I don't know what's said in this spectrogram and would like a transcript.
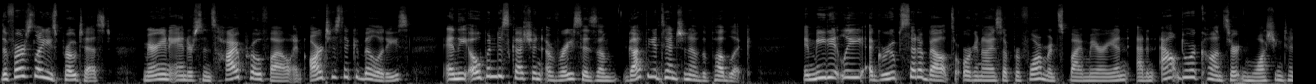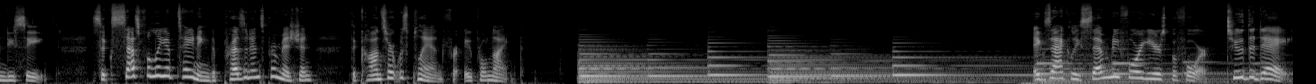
The First Lady's protest, Marian Anderson's high profile and artistic abilities, and the open discussion of racism got the attention of the public. Immediately, a group set about to organize a performance by Marian at an outdoor concert in Washington, D.C. Successfully obtaining the president's permission, the concert was planned for April 9th. Exactly 74 years before, to the day,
